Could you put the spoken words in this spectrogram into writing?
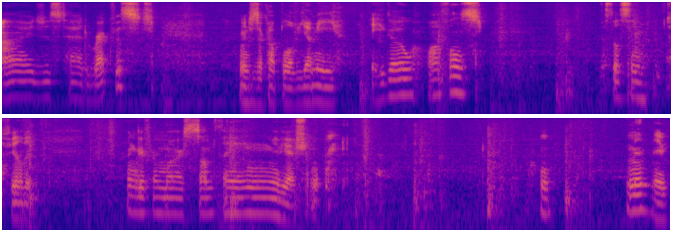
I just had breakfast, which is a couple of yummy Eggo waffles. I still seem to feel a bit hungry for more something. Maybe I shouldn't. Hmm. Maybe.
